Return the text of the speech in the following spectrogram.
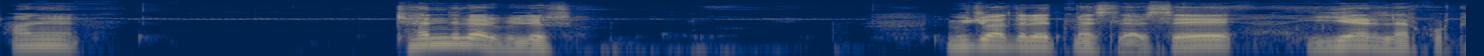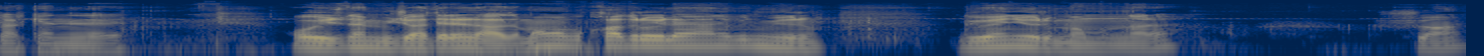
Hani kendiler bilir. Mücadele etmezlerse yerler kurtlar kendileri. O yüzden mücadele lazım ama bu kadroyla yani bilmiyorum. Güveniyorum ben bunlara. Şu an.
